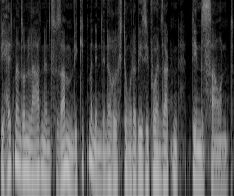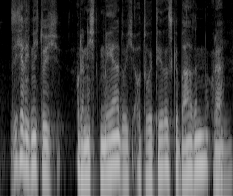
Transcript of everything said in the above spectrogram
Wie hält man so einen Laden denn zusammen? Wie gibt man dem den Richtung oder wie Sie vorhin sagten, den Sound? Sicherlich nicht durch oder nicht mehr durch autoritäres Gebaren oder mhm.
